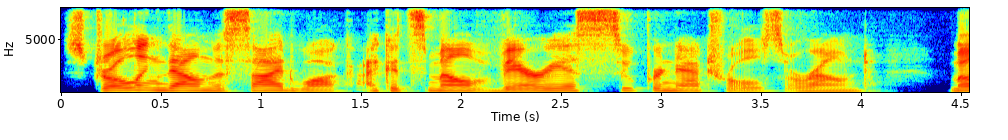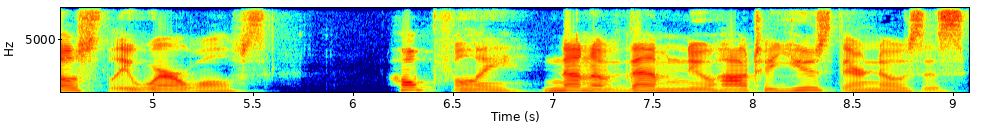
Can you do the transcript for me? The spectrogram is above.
Strolling down the sidewalk, I could smell various supernaturals around, mostly werewolves. Hopefully, none of them knew how to use their noses.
